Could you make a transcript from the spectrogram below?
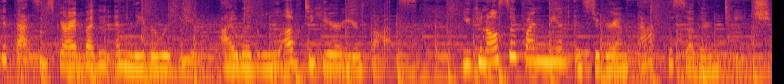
hit that subscribe button and leave a review. I would love to hear your thoughts. You can also find me on Instagram at The Southern Teach.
